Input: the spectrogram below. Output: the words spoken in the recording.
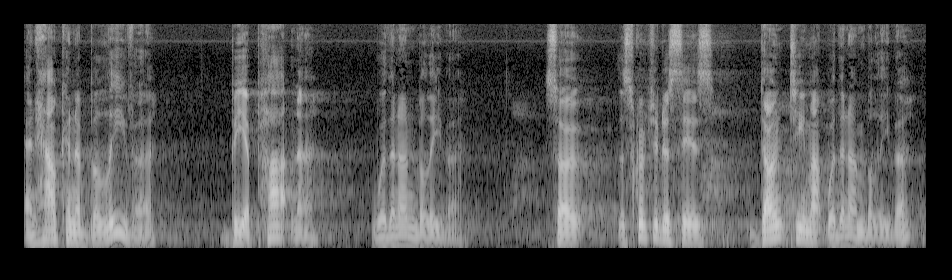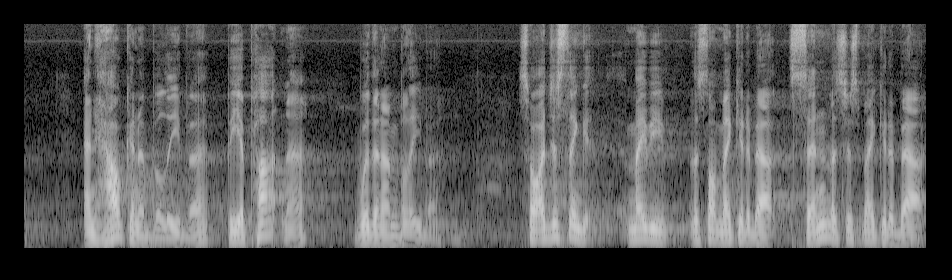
And how can a believer be a partner with an unbeliever? So the scripture just says, don't team up with an unbeliever. And how can a believer be a partner with an unbeliever? So I just think maybe let's not make it about sin. Let's just make it about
